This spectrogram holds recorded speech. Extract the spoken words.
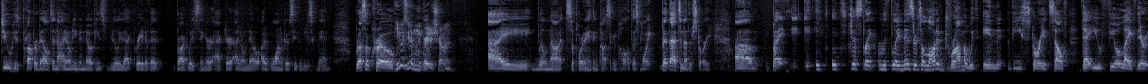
do his proper belt, and I don't even know if he's really that great of a Broadway singer actor. I don't know. I'd want to go see The Music Man. Russell Crowe. He was good in The Greatest Showman. I will not support anything Pasek and Paul at this point, but that's another story. Um, but it, it, it's just like with Les Mis, there's a lot of drama within the story itself that you feel like there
